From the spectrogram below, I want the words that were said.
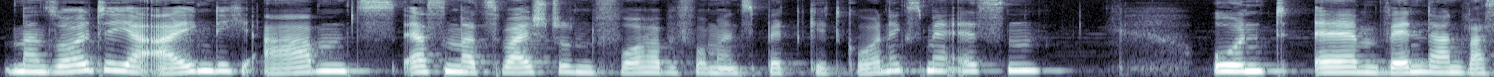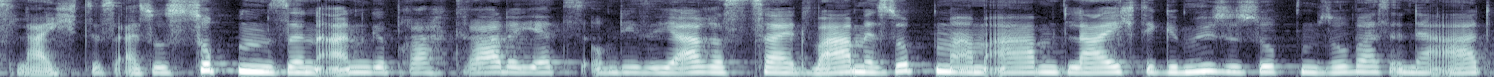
man sollte ja eigentlich abends erst mal zwei Stunden vorher, bevor man ins Bett geht, gar nichts mehr essen. Und ähm, wenn dann was Leichtes, also Suppen sind angebracht, gerade jetzt um diese Jahreszeit, warme Suppen am Abend, leichte Gemüsesuppen, sowas in der Art.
